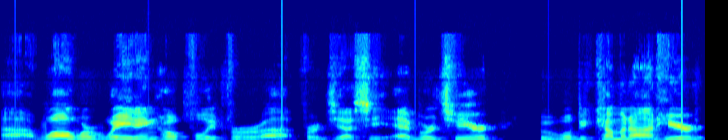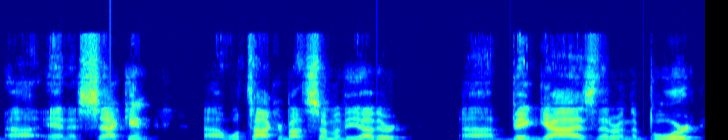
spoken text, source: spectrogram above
while we're waiting, hopefully, for, for Jesse Edwards here, who will be coming on here in a second. Uh, we'll talk about some of the other uh, big guys that are on the board.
